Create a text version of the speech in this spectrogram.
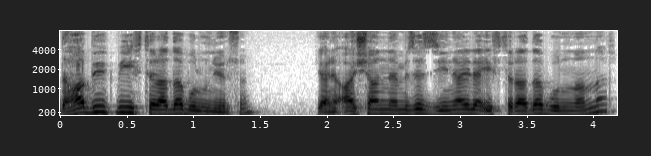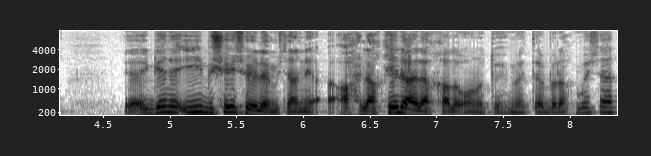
Daha büyük bir iftirada bulunuyorsun. Yani Ayşe annemize zina ile iftirada bulunanlar ya gene iyi bir şey söylemiş. Hani ahlakıyla alakalı onu töhmette bırakmışlar.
